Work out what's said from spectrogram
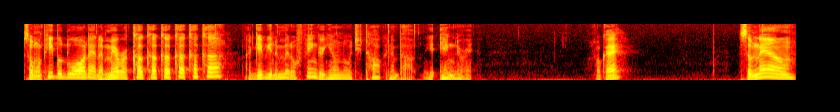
So when people do all that America, ca, ca, ca, ca, ca, I give you the middle finger. You don't know what you're talking about. You're ignorant. Okay? So now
